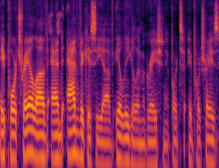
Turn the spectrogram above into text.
a portrayal of and advocacy of illegal immigration. It, port- it portrays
